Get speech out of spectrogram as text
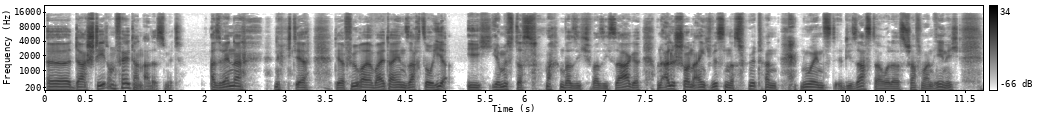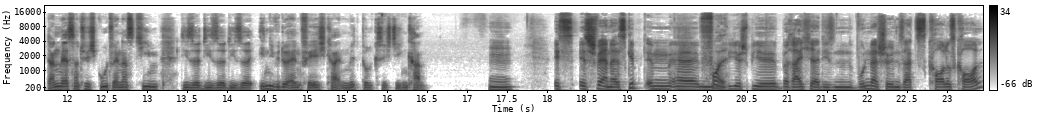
äh, da steht und fällt dann alles mit. Also wenn dann nämlich der, der Führer weiterhin sagt, so hier, ich, ihr müsst das machen, was ich, was ich sage, und alle schon eigentlich wissen, das führt dann nur ins Desaster oder das schaffen wir eh nicht, dann wäre es natürlich gut, wenn das Team diese, diese, diese individuellen Fähigkeiten mit berücksichtigen kann. Hm. Ist, ist schwer, ne? Es gibt im, äh, im Videospielbereich ja diesen wunderschönen Satz, Call is Call.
